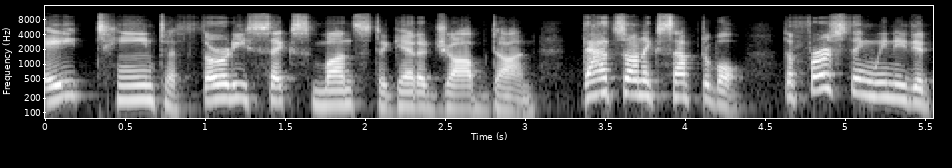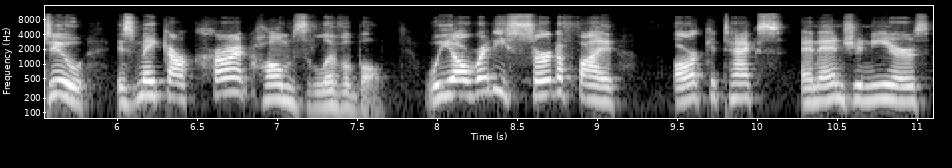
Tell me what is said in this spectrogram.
18 to 36 months to get a job done. That's unacceptable the first thing we need to do is make our current homes livable. We already certify architects and engineers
